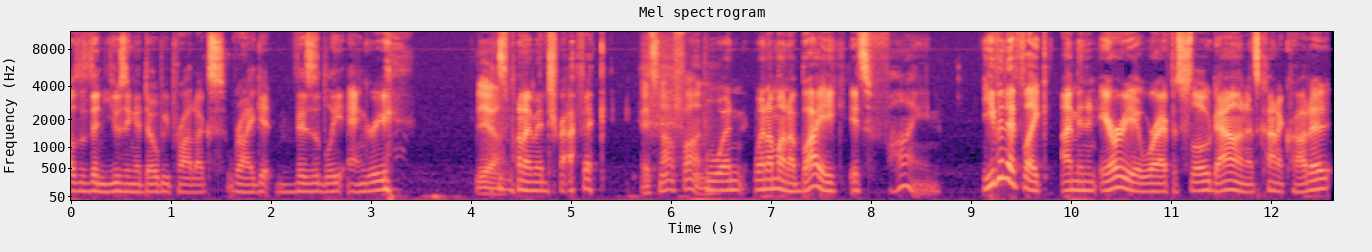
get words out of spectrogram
other than using Adobe products, where I get visibly angry Yeah, is when I'm in traffic. it's not fun. When when I'm on a bike, it's fine. Even if like I'm in an area where I have to slow down and it's kind of crowded,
